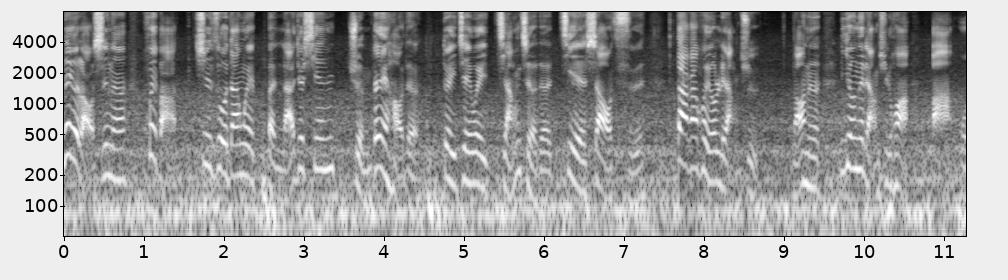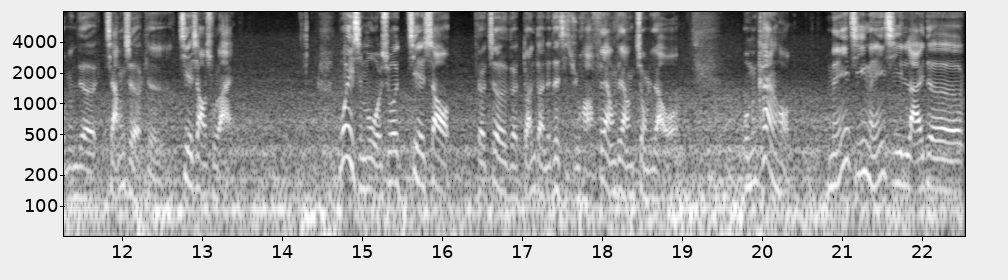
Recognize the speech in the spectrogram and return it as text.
那个老师呢，会把制作单位本来就先准备好的对这位讲者的介绍词，大概会有两句，然后呢，利用那两句话。把我们的讲者给介绍出来。为什么我说介绍的这个短短的这几句话非常非常重要哦？我们看哦，每一集每一集来的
